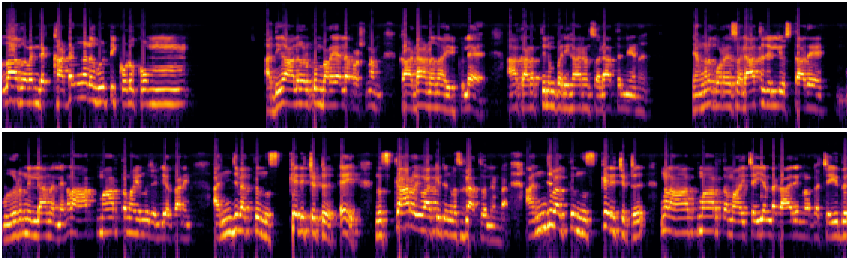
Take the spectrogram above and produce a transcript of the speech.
അള്ളാഹു അവന്റെ കടങ്ങൾ വീട്ടി കൊടുക്കും അധികം ആളുകൾക്കും പറയാല്ല പ്രശ്നം കടാണ് എന്നായിരിക്കും അല്ലെ ആ കടത്തിനും പരിഹാരം സ്വലാത്ത് തന്നെയാണ്. ഞങ്ങൾ കുറെ സ്വലാത്ത് ചൊല്ലി ഉസ്താദെ വീടുന്നില്ല എന്നല്ല ഞങ്ങൾ ആത്മാർത്ഥമായി ഒന്ന് ചൊല്ലിയേക്കാണി അഞ്ച് ഭക്ത് നിസ്കരിച്ചിട്ട് ഏയ് നിസ്കാരം ഒഴിവാക്കിയിട്ട് നിങ്ങൾ സ്വലാത്ത് വല്ലണ്ട അഞ്ച് ഭക്ത് നിസ്കരിച്ചിട്ട് നിങ്ങൾ ആത്മാർത്ഥമായി ചെയ്യേണ്ട കാര്യങ്ങളൊക്കെ ചെയ്ത്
